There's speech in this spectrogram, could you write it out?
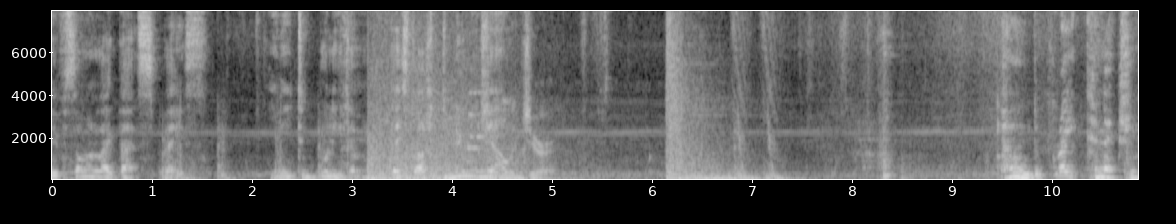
Give someone like that space. You need to bully them. They started to bully New me. challenger. Oh, the great connection.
